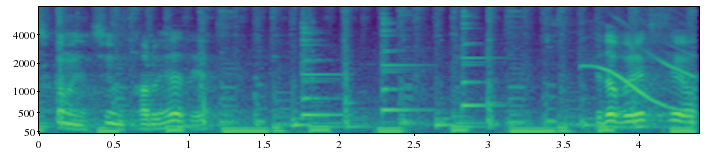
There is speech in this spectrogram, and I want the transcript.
잠깐만요 지금 바로 해야 돼요? 대답을 해주세요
